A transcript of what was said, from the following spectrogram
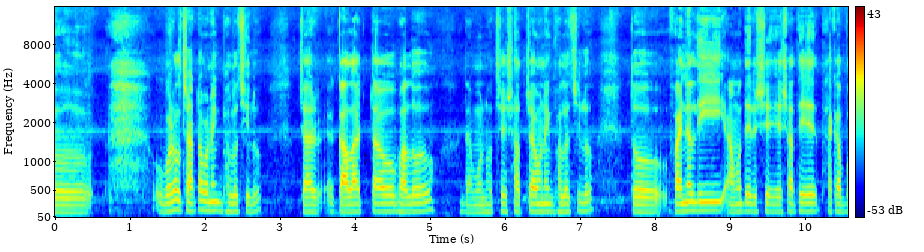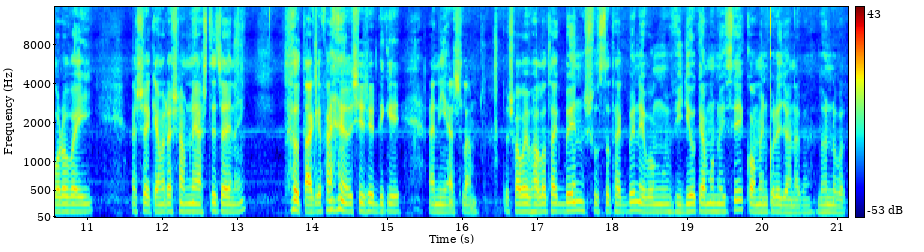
ওভারঅল চাটা অনেক ভালো ছিল। চার কালারটাও ভালো তেমন হচ্ছে স্বাদটা অনেক ভালো ছিল। তো ফাইনালি আমাদের সে সাথে থাকা বড় ভাই, সে ক্যামেরার সামনে আসতে চায় নাই। তো তাকে ফাইনাল শেষের দিকে নিয়ে আসলাম। তো সবাই ভালো থাকবেন, সুস্থ থাকবেন এবং ভিডিও কেমন হয়েছে কমেন্ট করে জানাবেন। ধন্যবাদ।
